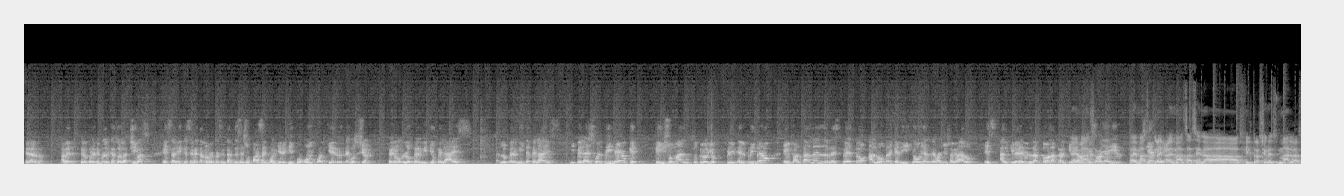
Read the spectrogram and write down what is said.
Gerardo. A ver, pero por ejemplo en el caso de las Chivas, está bien que se metan los representantes, eso pasa en cualquier equipo o en cualquier negociación, pero lo permitió Peláez, lo permite Peláez, y Peláez fue el primero que, que hizo mal, yo creo yo, el primero en faltarle el respeto al hombre que dirige hoy al rebaño sagrado, es al que le deben dar toda la tranquilidad, aunque se vaya a ir Además, siempre. además hacen las filtraciones malas,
